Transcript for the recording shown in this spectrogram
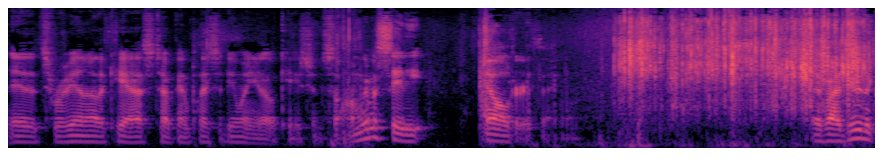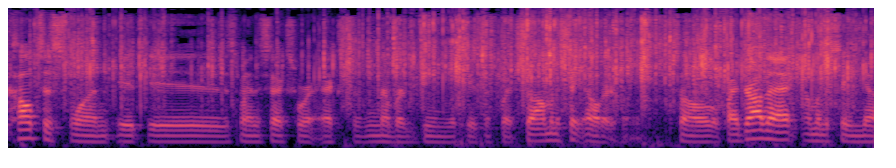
it's reveal another Chaos token, place a doom on your location. So I'm going to say the Elder thing. If I do the Cultist one, it is minus X where X is the number of doom locations placed. So I'm going to say Elder thing. So if I draw that, I'm going to say no.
